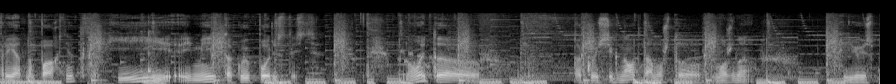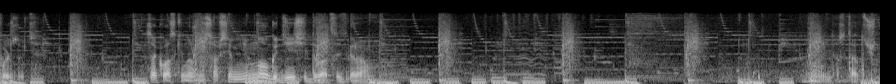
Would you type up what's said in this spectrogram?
приятно пахнет и имеет такую пористость. Но это такой сигнал к тому, что можно ее использовать. Закваски нужно совсем немного, 10-20 грамм. Ну, достаточно.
